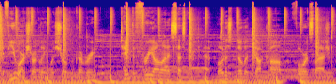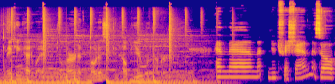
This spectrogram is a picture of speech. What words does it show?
If you are struggling with stroke recovery, take the free online assessment at modusnova.com forward slash making headway to learn if Modus can help you recover. And then nutrition. So,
